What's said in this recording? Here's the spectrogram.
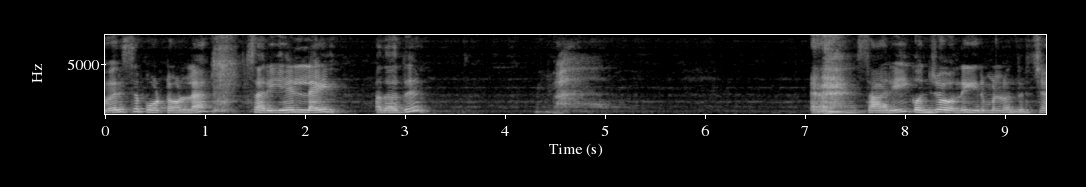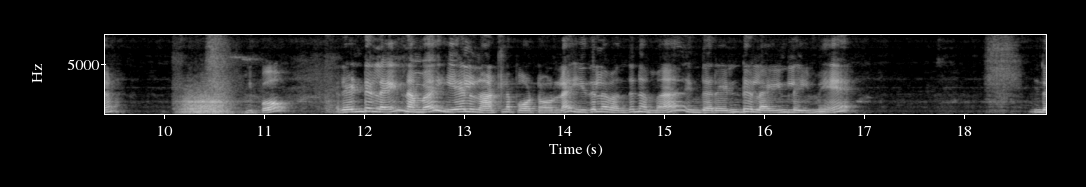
வரிசை போட்டோம்ல சாரி ஏழு லைன் அதாவது சாரி கொஞ்சம் வந்து இருமல் வந்துருச்சு. இப்போது ரெண்டு லைன் நம்ம ஏழு நாட்டில் போட்டோம்ல. இதில் வந்து நம்ம இந்த ரெண்டு லைன்லேயுமே இந்த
